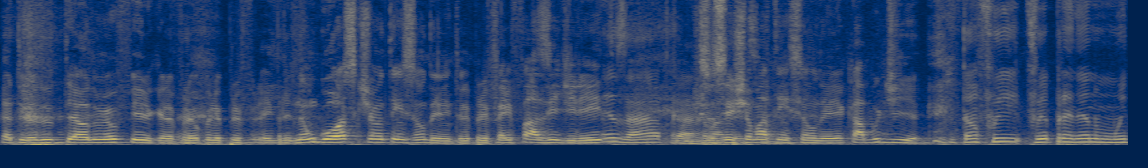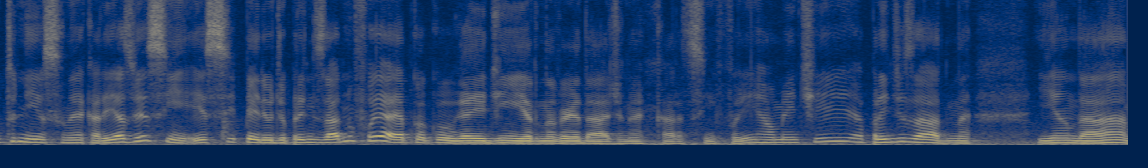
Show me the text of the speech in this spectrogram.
é a teoria do Theo do meu filho. Que ele, falou, ele, prefere- ele não gosta que chame a atenção dele, então ele prefere fazer direito. Exato, cara. Se você chamar a atenção dele, acaba o dia. Então fui, fui aprendendo muito nisso, né, cara? E às vezes, assim, esse período de aprendizado não foi a época que eu ganhei dinheiro, na verdade, né, cara? Assim, foi realmente aprendizado, né? E andar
